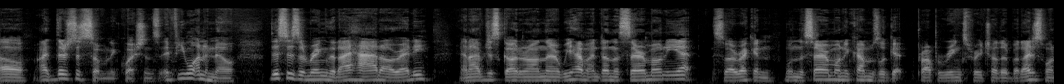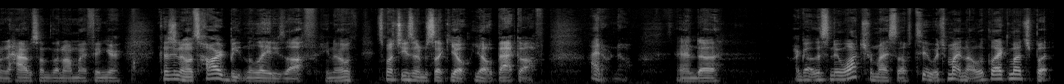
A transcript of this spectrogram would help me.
oh, I, there's just so many questions. If you want to know, this is a ring that I had already, and I've just got it on there. We haven't done the ceremony yet, so I reckon when the ceremony comes, we'll get proper rings for each other. But I just wanted to have something on my finger because you know it's hard beating the ladies off. You know, it's much easier. I'm just like, yo, yo, back off. I don't know. And uh, I got this new watch for myself too, which might not look like much, but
